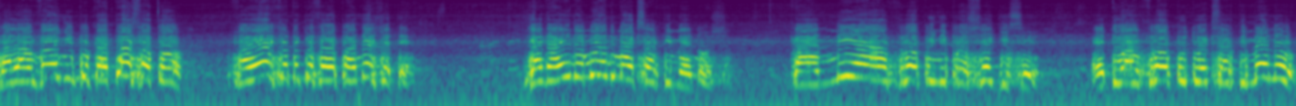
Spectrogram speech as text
θα λαμβάνει το κατάστατο, θα έρχεται και θα επανέρχεται για να είναι μόνιμα εξαρτημένος. Καμία ανθρώπινη προσέγγιση ε, του ανθρώπου του εξαρτημένου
